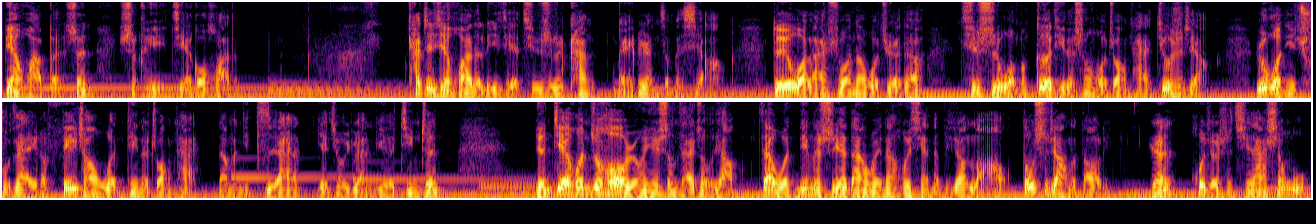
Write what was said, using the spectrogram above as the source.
变化本身是可以结构化的。他这些话的理解，其实看每个人怎么想。对于我来说呢，我觉得其实我们个体的生活状态就是这样。如果你处在一个非常稳定的状态，那么你自然也就远离了竞争。人结婚之后容易身材走样，在稳定的事业单位呢，会显得比较老，都是这样的道理。人或者是其他生物，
